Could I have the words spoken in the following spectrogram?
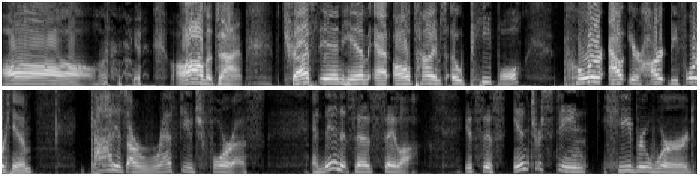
All. all the time. Trust in him at all times, O people. Pour out your heart before him. God is our refuge for us. And then it says Selah. It's this interesting Hebrew word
